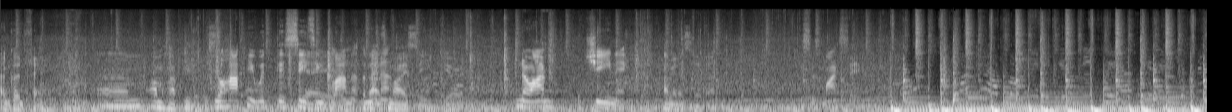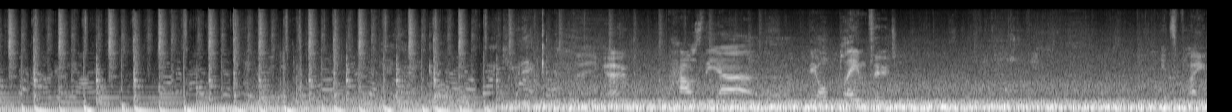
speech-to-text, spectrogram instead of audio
A good thing. Um, I'm happy that this. You're happy with this seating Yeah, yeah, plan at the That's minute? my seat. You're in. No, I'm G Nick. I'm gonna say that. This is my seat. Thank you, Nick. There you go. How's the uh, the old plane food? It's plain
